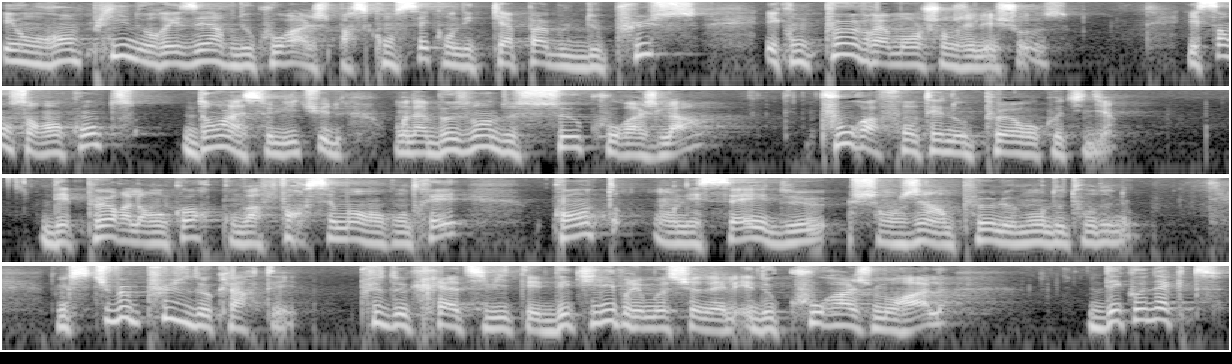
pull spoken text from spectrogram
et on remplit nos réserves de courage parce qu'on sait qu'on est capable de plus et qu'on peut vraiment changer les choses. Et ça, on s'en rend compte dans la solitude. On a besoin de ce courage-là pour affronter nos peurs au quotidien. Des peurs, là encore, qu'on va forcément rencontrer quand on essaye de changer un peu le monde autour de nous. Donc si tu veux plus de clarté, plus de créativité, d'équilibre émotionnel et de courage moral, déconnecte.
